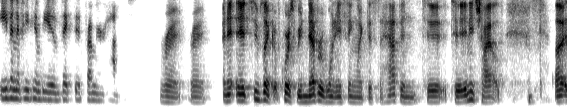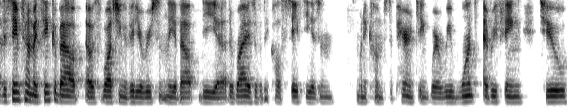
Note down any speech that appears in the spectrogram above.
even if you can be evicted from your house. Right, right. And it, it, seems like, of course, we never want anything like this to happen to to any child. Uh, at the same time, I think about. I was watching a video recently about the uh, the rise of what they call safetyism when it comes to parenting, where we want everything to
